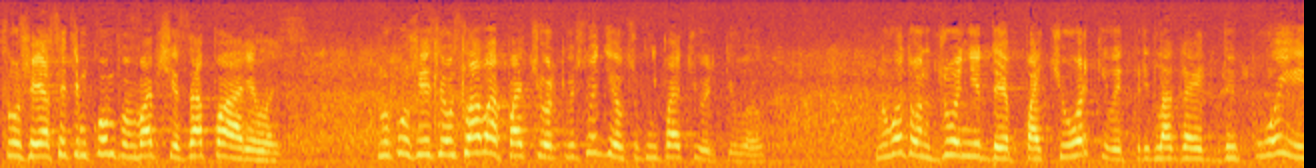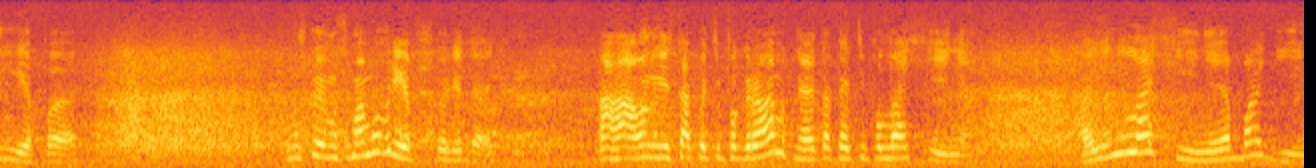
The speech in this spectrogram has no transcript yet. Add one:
Слушай, я с этим компом вообще запарилась. Ну, слушай, если он слова подчеркивает, что делать, чтобы не подчеркивал? Ну, вот он, Джонни Депп, подчеркивает, предлагает депо и репа. Ну, что, ему самому в реп, что ли, дать? Ага, он весь такой, типа, грамотный, а я такая, типа, лохиня. А я не лохиня, я богиня.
